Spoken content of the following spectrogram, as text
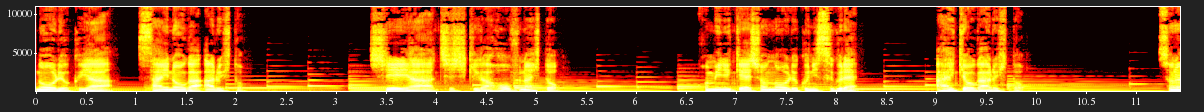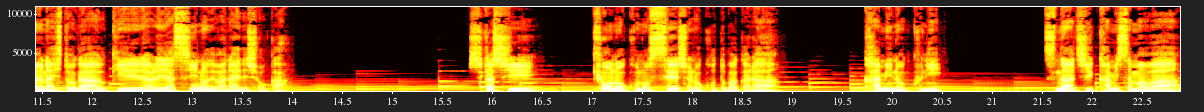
能力や才能がある人知恵や知識が豊富な人コミュニケーション能力に優れ愛嬌がある人。そのような人が受け入れられやすいのではないでしょうか。しかし今日のこの聖書の言葉から神の国すなわち神様は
